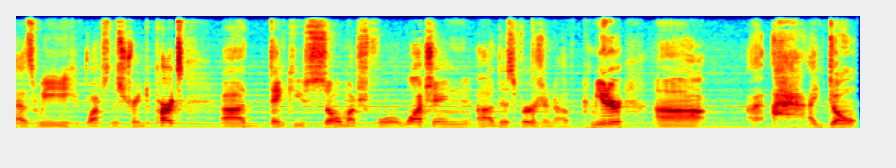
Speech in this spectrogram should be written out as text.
as we watch this train depart, uh, thank you so much for watching uh, this version of Commuter. Uh, I, I don't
